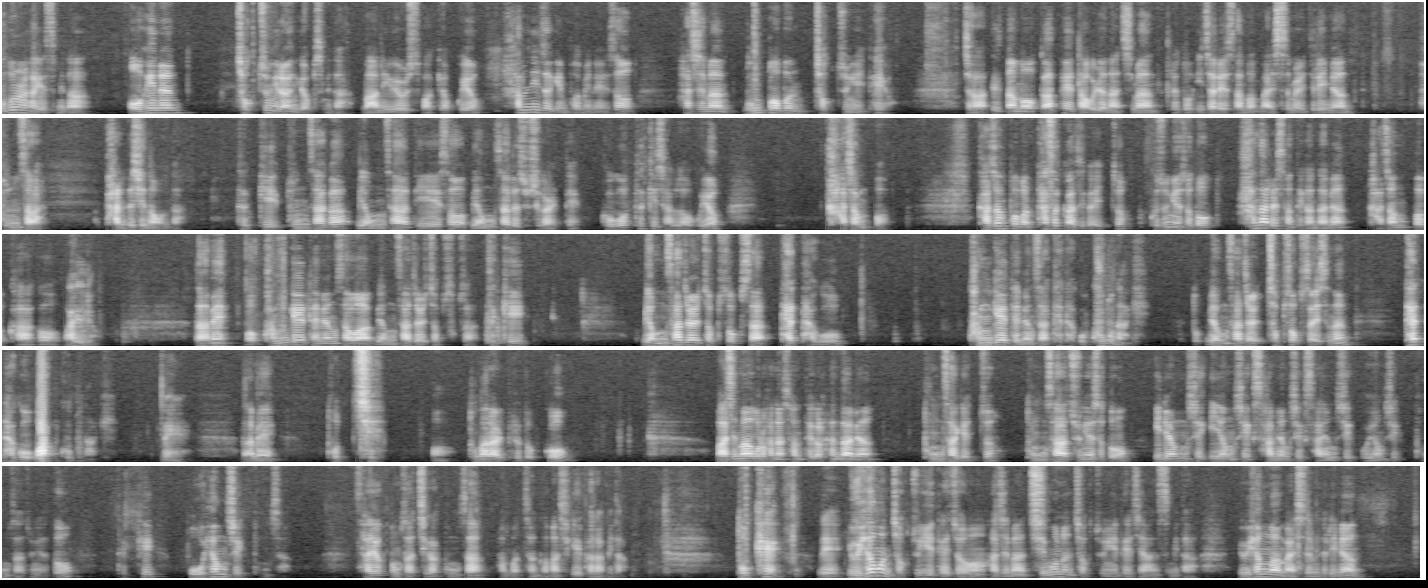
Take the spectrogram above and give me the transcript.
구분을 하겠습니다. 어휘는 적중이라는 게 없습니다. 많이 외울 수밖에 없고요. 합리적인 범위 내에서 하지만 문법은 적중이 돼요. 자, 일단 뭐 카페에 다 올려놨지만 그래도 이 자리에서 한번 말씀을 드리면 분사 반드시 나온다. 특히 분사가 명사 뒤에서 명사를 수식할 때 그거 특히 잘 나오고요. 가정법. 가정법은 다섯 가지가 있죠. 그 중에서도 하나를 선택한다면 가정법 과거 완료. 그다음에 뭐 관계 대명사와 명사절 접속사, 특히 명사절 접속사 that하고 관계 대명사 that하고 구분하기. 또 명사절 접속사에서는 that하고 what 구분하기. 네. 그다음에 도치. 어, 두말할 필요도 없고 마지막으로 하나 선택을 한다면 동사겠죠. 동사 중에서도 1형식, 2형식, 3형식, 4형식, 5형식 동사 중에도 특히 5형식 동사, 사역동사, 지각동사 한번 점검하시기 바랍니다. 독해, 네, 유형은 적중이 되죠. 하지만 지문은 적중이 되지 않습니다. 유형만 말씀드리면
